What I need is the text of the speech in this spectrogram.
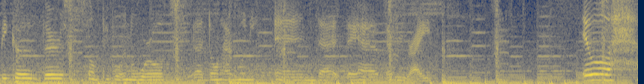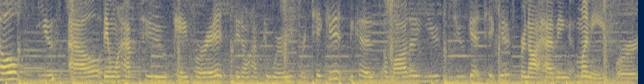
because there's some people in the world that don't have money and that they have every right. It will help youth out. They won't have to pay for it. They don't have to worry for ticket because a lot of youth do get ticket for not having money for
